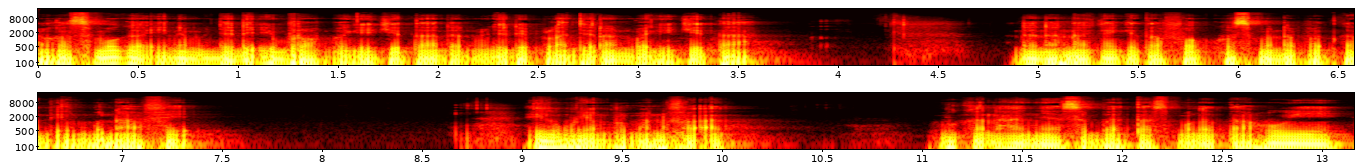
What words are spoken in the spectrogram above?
Maka semoga ini menjadi ibrah bagi kita dan menjadi pelajaran bagi kita dan hendaknya kita fokus mendapatkan ilmu nafi ilmu yang bermanfaat bukan hanya sebatas mengetahui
